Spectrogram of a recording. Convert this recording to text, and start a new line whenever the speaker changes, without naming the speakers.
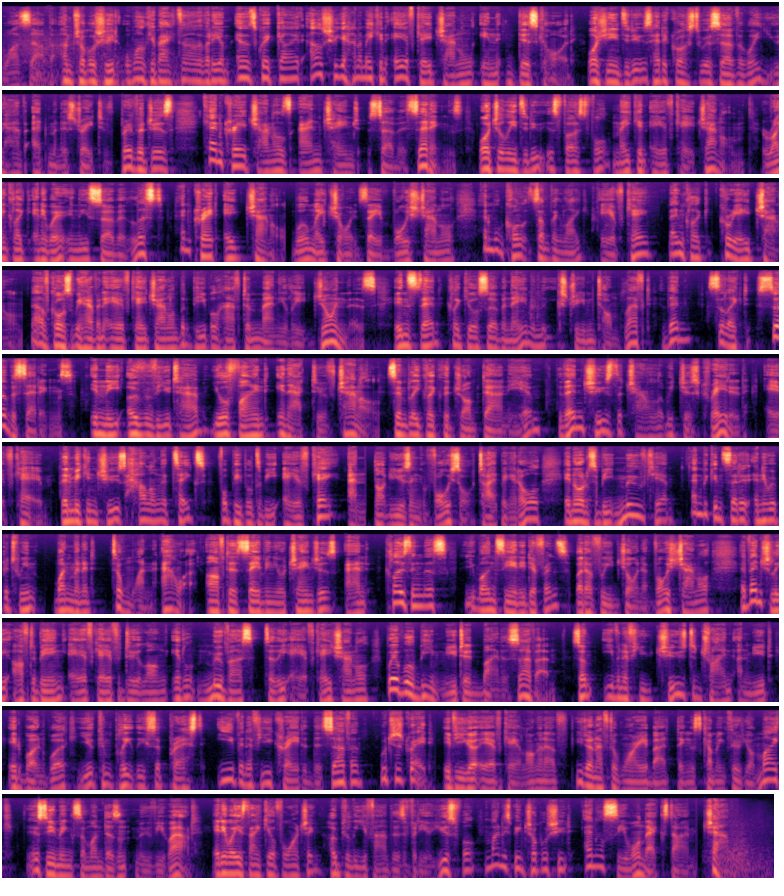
what's up? I'm TroubleChute, welcome back to another video. In this quick guide, I'll show you how to make an AFK channel in Discord. What you need to do is head across to a server where you have administrative privileges, can create channels, and change server settings. What you'll need to do is first of all, make an AFK channel. Right-click anywhere in the server list and create a channel. We'll make sure it's a voice channel, and we'll call it something like AFK, then click Create Channel. Now, of course, we have an AFK channel, but people have to manually join this. Instead, click your server name in the extreme top left, then select Server Settings. In the Overview tab, you'll find Inactive Channel. Simply click the drop down here, then choose the channel that we just created, AFK. Then we can choose how long it takes for people to be AFK and not using voice or typing at all in order to be moved here, and we can set it anywhere between 1 minute to 1 hour. After saving your changes and closing this, you won't see any difference, but if we join a voice channel, eventually after being AFK for too long, it'll move us to the AFK channel where we'll be muted by the server. So even if you choose to try and unmute, it won't work. You're completely suppressed even if you created the server, which is great. If you go AFK long enough, you don't have to worry about things coming through your mic, assuming someone doesn't move you out. Anyways, thank you all for watching. Hopefully you found this video useful. Mine has been TroubleChute, and I'll see you all next time. Ciao.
